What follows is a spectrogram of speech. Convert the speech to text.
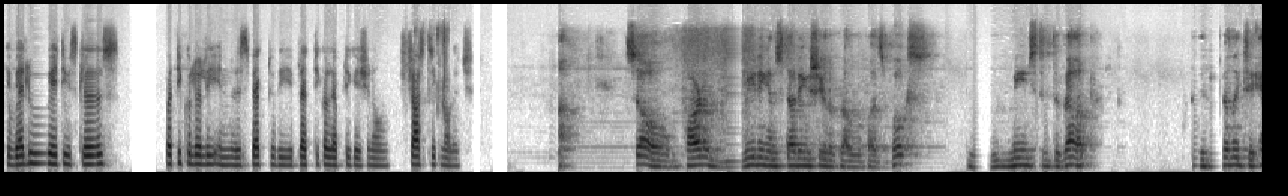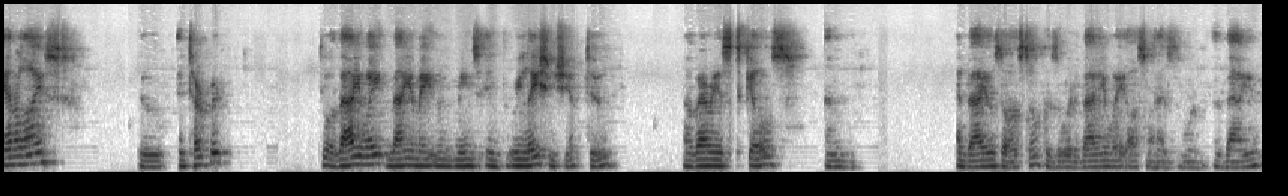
evaluative skills, particularly in respect to the practical application of Shastric knowledge. So part of reading and studying Srila Prabhupada's books means to develop the ability to analyze, to interpret, to evaluate. Evaluate means in relationship to uh, various skills and and values also, because the word evaluate also has the word value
